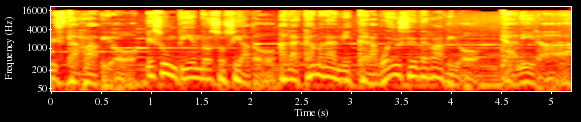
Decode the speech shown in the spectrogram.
Esta radio es un miembro asociado a la Cámara Nicaragüense de Radio, Canira.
